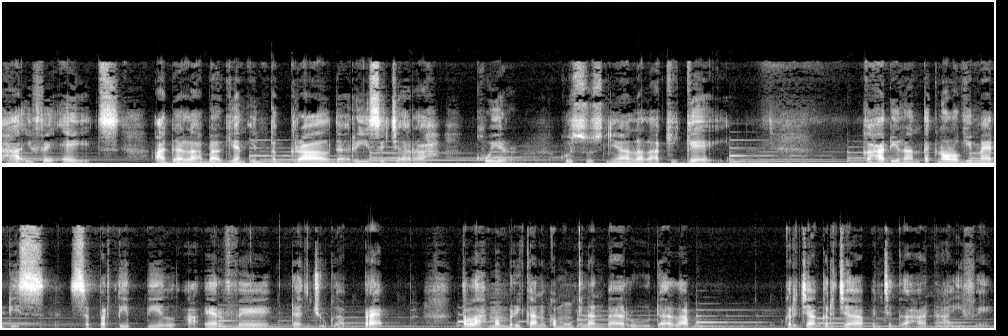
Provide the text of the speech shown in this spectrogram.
HIV/AIDS adalah bagian integral dari sejarah queer, khususnya lelaki gay. Kehadiran teknologi medis seperti pil ARV dan juga PrEP telah memberikan kemungkinan baru dalam kerja-kerja pencegahan HIV.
